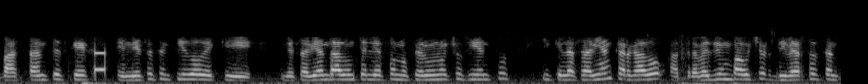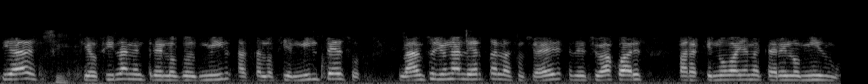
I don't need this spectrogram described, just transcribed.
bastantes quejas en ese sentido de que les habían dado un teléfono 01800 y que las habían cargado a través de un voucher diversas cantidades que oscilan entre los dos mil hasta los cien mil pesos. Lanzo yo una alerta a la sociedad de Ciudad Juárez para que no vayan a caer en lo mismo.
